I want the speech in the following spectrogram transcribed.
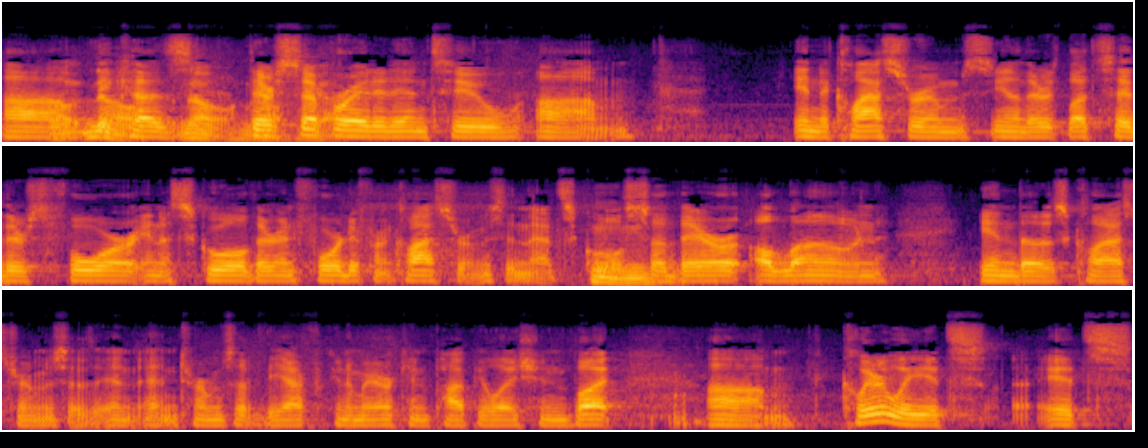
um, no, because no, they're separated yeah. into um, into classrooms. You know, let's say there's four in a school. They're in four different classrooms in that school, mm-hmm. so they're alone in those classrooms in, in terms of the African American population. But um, clearly, it's it's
